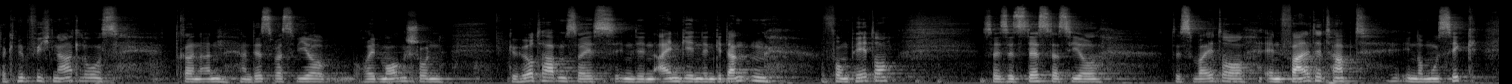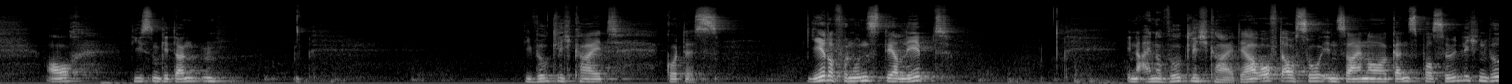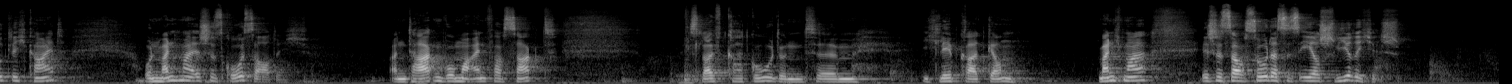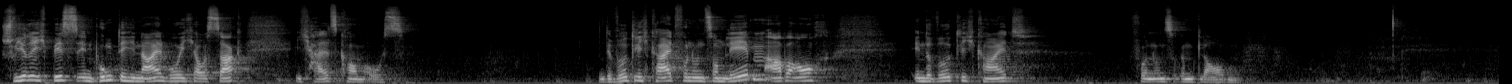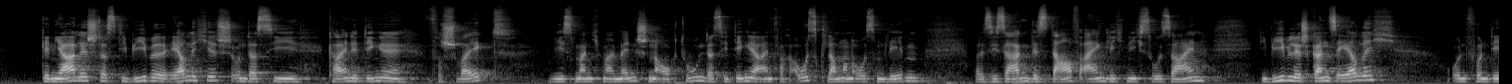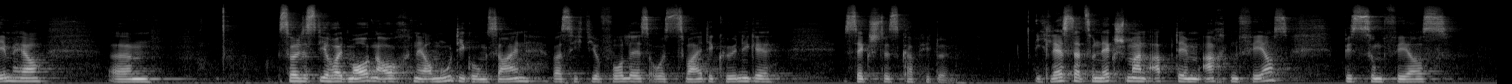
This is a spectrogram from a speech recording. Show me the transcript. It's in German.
Da knüpfe ich nahtlos dran an, an das, was wir heute Morgen schon gehört haben, sei es in den eingehenden Gedanken vom Peter, sei es jetzt das, dass ihr das weiter entfaltet habt in der Musik, auch diesen Gedanken, die Wirklichkeit Gottes. Jeder von uns, der lebt in einer Wirklichkeit, ja, oft auch so in seiner ganz persönlichen Wirklichkeit. Und manchmal ist es großartig. An Tagen, wo man einfach sagt, es läuft gerade gut und ähm, ich lebe gerade gern. Manchmal ist es auch so, dass es eher schwierig ist. Schwierig bis in Punkte hinein, wo ich auch sage, ich halte es kaum aus. In der Wirklichkeit von unserem Leben, aber auch in der Wirklichkeit von unserem Glauben. Genial ist, dass die Bibel ehrlich ist und dass sie keine Dinge verschweigt, wie es manchmal Menschen auch tun, dass sie Dinge einfach ausklammern aus dem Leben, weil sie sagen, das darf eigentlich nicht so sein. Die Bibel ist ganz ehrlich und von dem her ähm, sollte es dir heute Morgen auch eine Ermutigung sein, was ich dir vorlese aus 2. Könige, sechstes Kapitel. Ich lese da zunächst mal ab dem achten Vers bis zum Vers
